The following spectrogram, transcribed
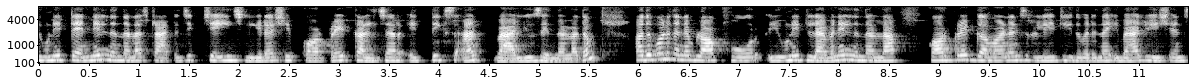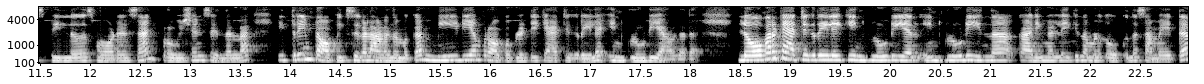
unit ടെന്നിൽ നിന്നുള്ള strategic change leadership corporate culture ethics and values എന്നുള്ളതും. അതുപോലെ തന്നെ ബ്ലോക്ക് ഫോർ യൂണിറ്റ് ലെവനിൽ നിന്നുള്ള കോർപ്പറേറ്റ് ഗവേണൻസ് റിലേറ്റ് ചെയ്ത് വരുന്ന evaluations pillars models and provisions എന്നുള്ള ഇത്രയും ടോപ്പിക്സുകളാണ് നമുക്ക് മീഡിയം പ്രോബബിലിറ്റി കാറ്റഗറിയിൽ ഇൻക്ലൂഡ് ചെയ്യാവുന്നത്. ലോവർ കാറ്റഗറിയിലേക്ക് ഇൻക്ലൂഡ് ചെയ്യാൻ ഇൻക്ലൂഡ് ചെയ്യുന്ന കാര്യങ്ങളിലേക്ക് നമ്മൾ നോക്കുന്ന സമയത്ത്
